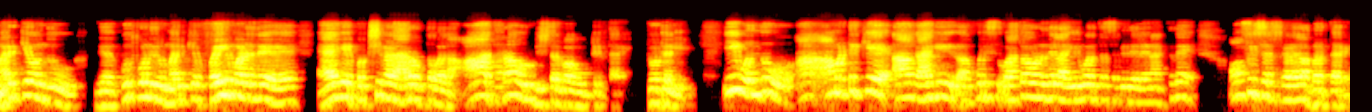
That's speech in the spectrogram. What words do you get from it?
ಮರಕ್ಕೆ ಒಂದು ಕೂತ್ಕೊಂಡಿರೋ ಮರಕ್ಕೆ ಫೈರ್ ಮಾಡಿದ್ರೆ ಹೇಗೆ ಪಕ್ಷಿಗಳು ಆರೋಗ್ತವಲ್ಲ ಆ ತರ ಅವ್ರು ಡಿಸ್ಟರ್ಬ್ ಆಗ್ಬಿಟ್ಟಿರ್ತಾರೆ ಟೋಟಲಿ ಈ ಒಂದು ಆ ಮಟ್ಟಕ್ಕೆ ಆಗಾಗಿ ಪರಿಸ್ಥಿತಿ ವಾತಾವರಣದಲ್ಲಿ ಆಗಿರುವಂತ ಸಮಯದಲ್ಲಿ ಏನಾಗ್ತದೆ ಆಫೀಸರ್ಸ್ ಗಳೆಲ್ಲ ಬರ್ತಾರೆ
